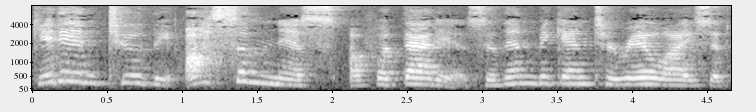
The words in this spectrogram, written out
get into the awesomeness of what that is, and then begin to realize that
